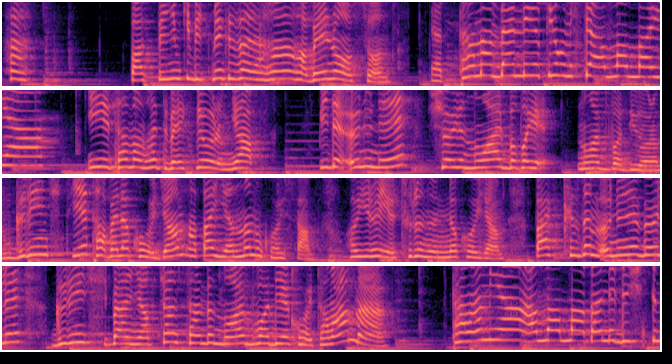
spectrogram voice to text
Ha. Bak benimki bitmek üzere ha haberin olsun. Ya tamam ben de yapıyorum işte Allah Allah ya. İyi tamam hadi bekliyorum yap. Bir de önüne şöyle Noel Baba'yı Noel Baba diyorum. Grinch diye tabela koyacağım. Hatta yanına mı koysam? Hayır hayır tırın önüne koyacağım. Bak kızım önüne böyle Grinch ben yapacağım. Sen de Noel Baba diye koy tamam mı? Tamam ya Allah Allah ben de düştüm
